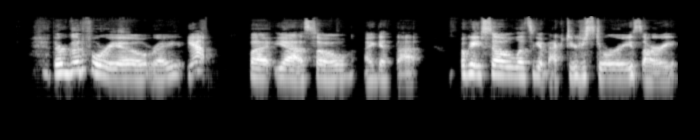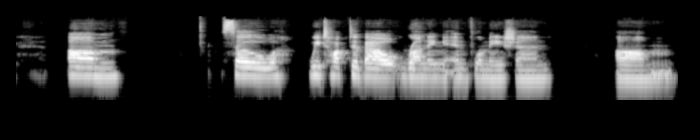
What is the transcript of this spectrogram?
They're good for you, right? Yeah. But yeah, so I get that. Okay, so let's get back to your story. Sorry. Um so we talked about running inflammation. Um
